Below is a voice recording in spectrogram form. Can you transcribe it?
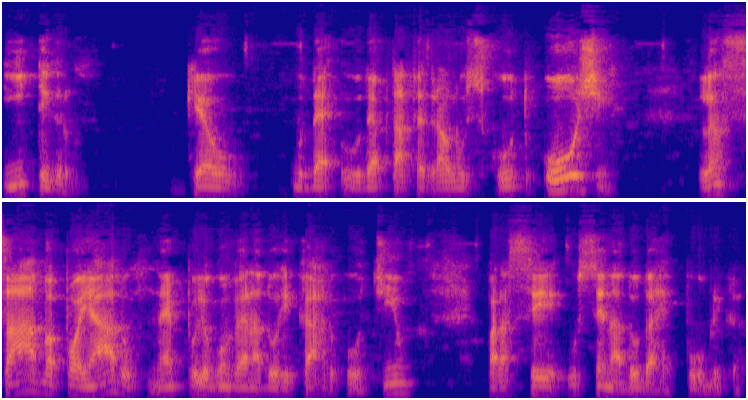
íntegro, que é o, o, de, o deputado federal Luiz Couto, hoje lançado, apoiado né, pelo governador Ricardo Coutinho, para ser o senador da República.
